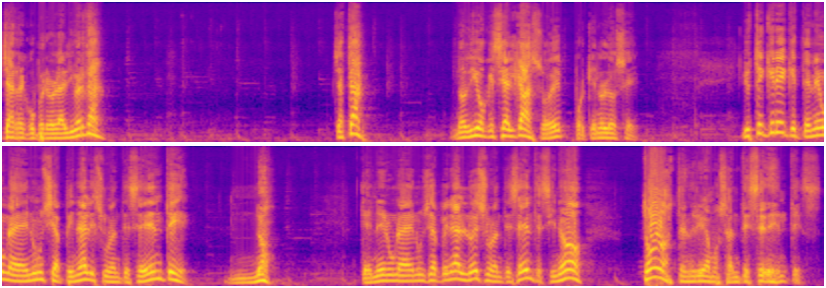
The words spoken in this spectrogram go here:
Ya recuperó la libertad. Ya está. No digo que sea el caso, ¿eh? porque no lo sé. ¿Y usted cree que tener una denuncia penal es un antecedente? No. Tener una denuncia penal no es un antecedente, sino todos tendríamos antecedentes.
